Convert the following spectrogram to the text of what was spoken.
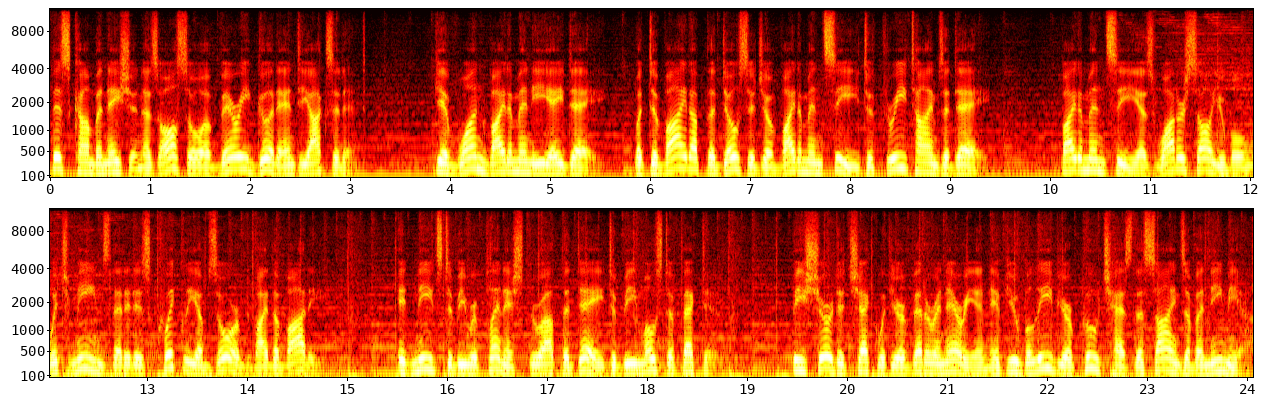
This combination is also a very good antioxidant. Give one vitamin E a day, but divide up the dosage of vitamin C to three times a day. Vitamin C is water-soluble which means that it is quickly absorbed by the body. It needs to be replenished throughout the day to be most effective. Be sure to check with your veterinarian if you believe your pooch has the signs of anemia.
